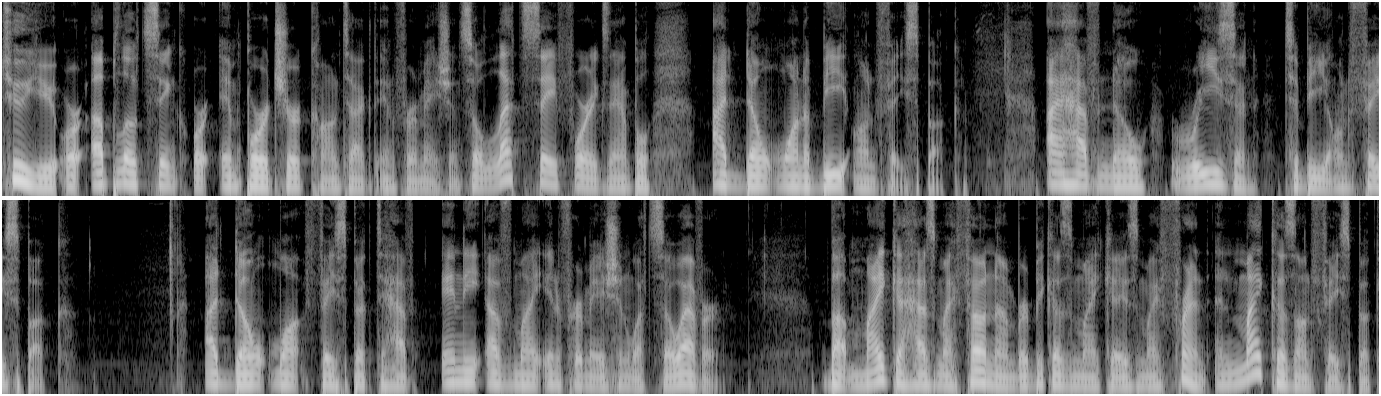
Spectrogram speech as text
to you, or upload, sync, or import your contact information. So let's say, for example, I don't want to be on Facebook. I have no reason to be on Facebook. I don't want Facebook to have any of my information whatsoever. But Micah has my phone number because Micah is my friend, and Micah's on Facebook,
